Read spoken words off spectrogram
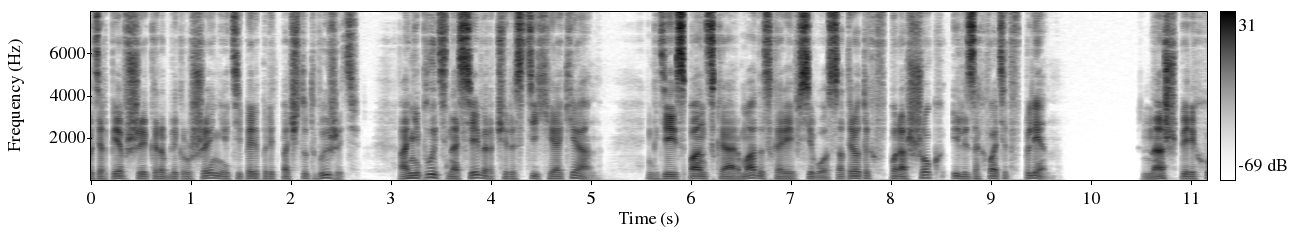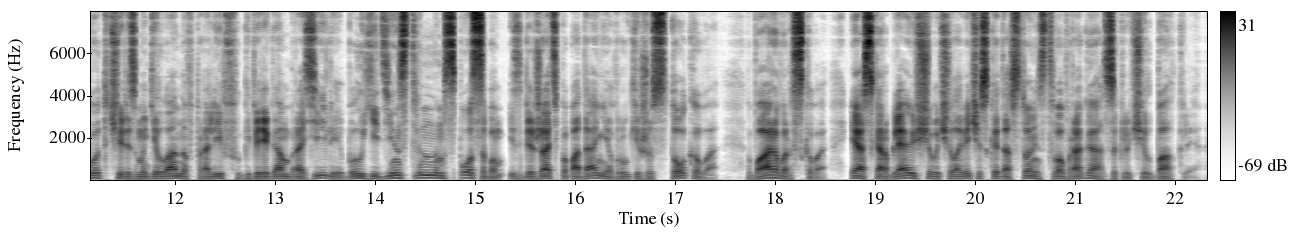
Потерпевшие кораблекрушение теперь предпочтут выжить, а не плыть на север через Тихий океан, где испанская армада, скорее всего, сотрет их в порошок или захватит в плен. Наш переход через Магелланов пролив к берегам Бразилии был единственным способом избежать попадания в руки жестокого, варварского и оскорбляющего человеческое достоинство врага, заключил Балкли.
